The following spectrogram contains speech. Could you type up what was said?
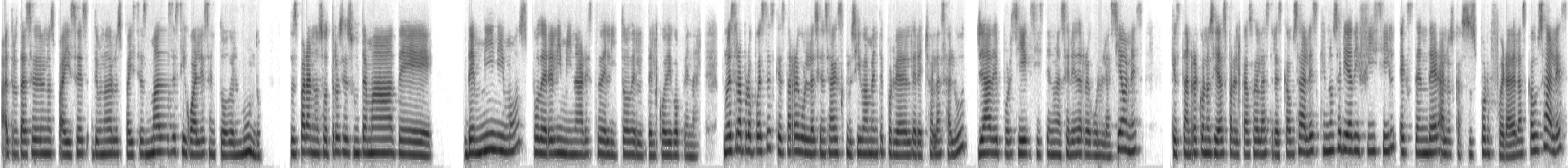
al tratarse de unos países, de uno de los países más desiguales en todo el mundo. Entonces, para nosotros es un tema de, de mínimos poder eliminar este delito del, del, Código Penal. Nuestra propuesta es que esta regulación sea exclusivamente por vía del derecho a la salud. Ya de por sí existen una serie de regulaciones que están reconocidas para el caso de las tres causales, que no sería difícil extender a los casos por fuera de las causales,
